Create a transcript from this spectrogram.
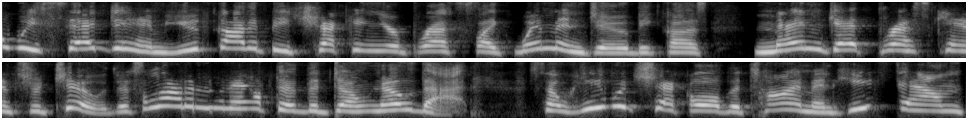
always said to him, You've got to be checking your breasts like women do because men get breast cancer too. There's a lot of men out there that don't know that. So he would check all the time and he found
